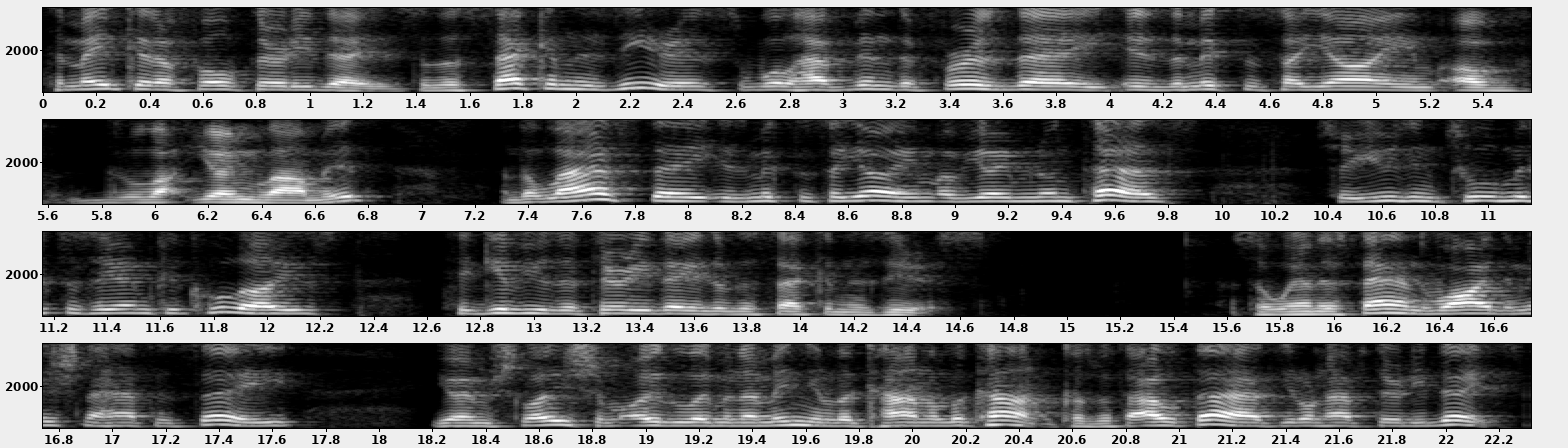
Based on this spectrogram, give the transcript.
to make it a full 30 days. So the second Naziris will have been the first day is the Miktasayim of Yom Lamid, and the last day is Miktasayim of Yom Nuntes. So using two Miktasayim Kikulois to give you the 30 days of the second Naziris. So we understand why the Mishnah had to say Yom Shleishim Oidelim and Aminyan Lakan Lakan, because without that you don't have 30 days.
